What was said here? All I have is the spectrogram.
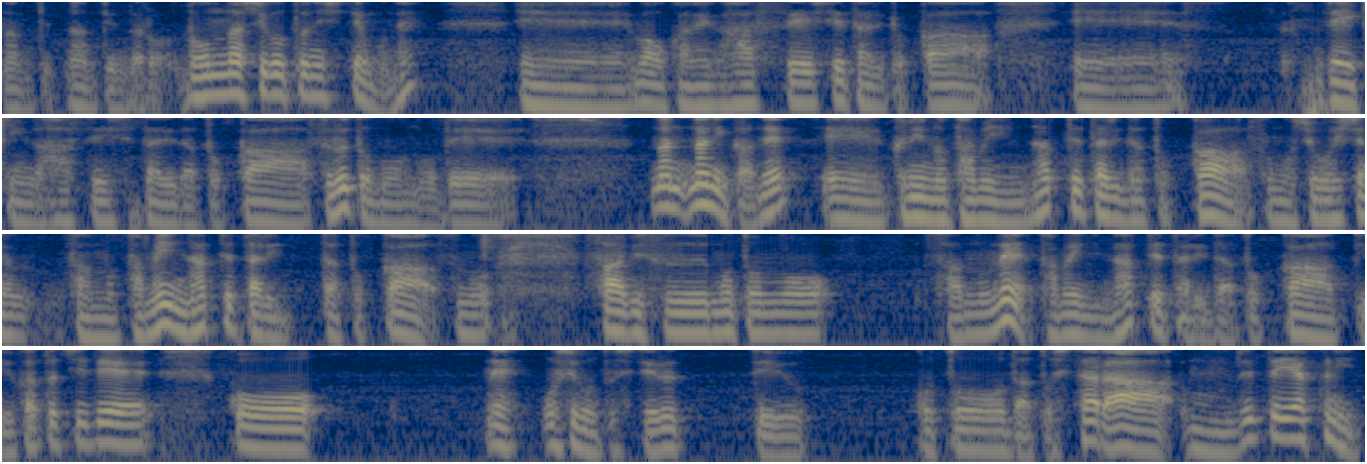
なんて、なんて言うんだろう。どんな仕事にしてもね、えー、まあ、お金が発生してたりとか、えー、税金が発生してたりだとか、すると思うので、な、何かね、えー、国のためになってたりだとか、その消費者さんのためになってたりだとか、そのサービス元のさんのね、ためになってたりだとかっていう形で、こう、ね、お仕事してるっていうことだとしたら、うん、絶対役に立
